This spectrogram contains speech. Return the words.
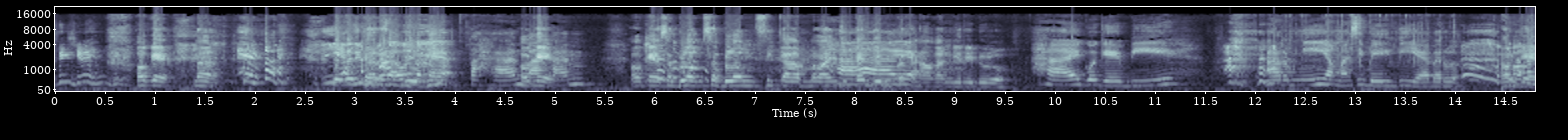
Oke, nah, Iya. Tadi Sekarang berusaha untuk kayak tahan, Oke. tahan. oke sebelum sebelum Vika melanjutkan jadi perkenalkan diri dulu. Hai, gue Gaby. Army yang masih baby ya, baru kita tuh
